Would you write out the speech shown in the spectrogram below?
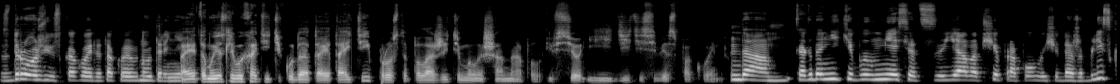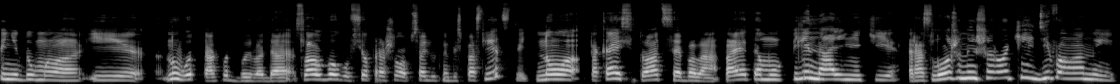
с дрожью с какой-то такой внутренней. Поэтому, если вы хотите куда-то отойти, просто положите малыша на пол, и все, и идите себе спокойно. Да, когда Ники был месяц, я вообще про пол еще даже близко не думала, и ну вот так вот было, да. Слава богу, все прошло абсолютно без последствий, но такая ситуация была. Поэтому пеленальники, разложенные широкие диваны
